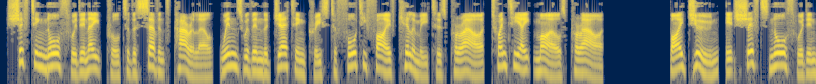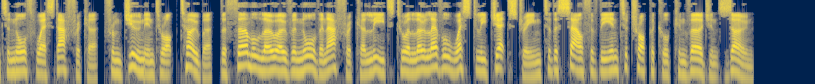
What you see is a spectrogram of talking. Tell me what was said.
Shifting northward in April to the 7th parallel, winds within the jet increase to 45 km per hour, 28 miles per hour. By June, it shifts northward into northwest Africa. From June into October, the thermal low over northern Africa leads to a low-level westerly jet stream to the south of the intertropical convergence zone.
